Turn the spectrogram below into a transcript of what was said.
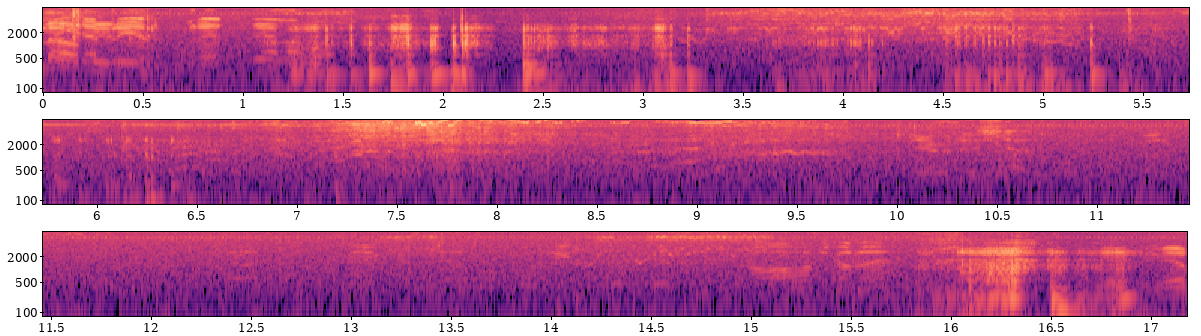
det här blir... Mer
